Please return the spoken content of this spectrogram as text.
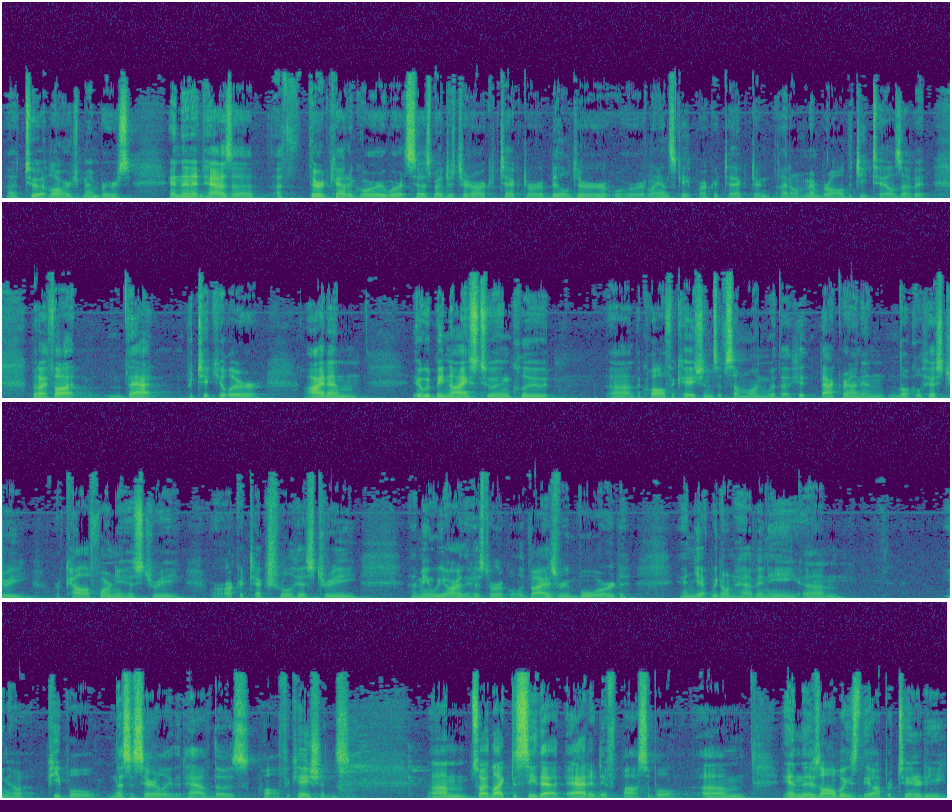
uh, two at-large members. And then it has a, a third category where it says registered architect or a builder or a landscape architect, and I don't remember all the details of it. But I thought that particular item, it would be nice to include uh, the qualifications of someone with a background in local history or California history or architectural history. I mean, we are the Historical Advisory Board, and yet we don't have any, um, you know, people necessarily that have those qualifications. Um, So I'd like to see that added if possible. Um, And there's always the opportunity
